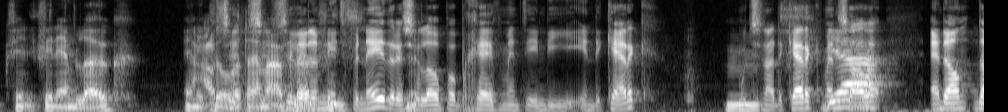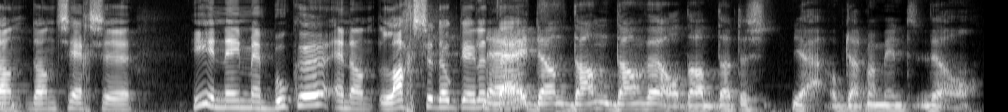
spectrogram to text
ik vind, ik vind hem leuk. En ik Nou, wil ze dat hij me ook ze willen hem niet vernederen. Ze lopen op een gegeven moment in, die, in de kerk. Moeten ze naar de kerk met Ja. z'n allen. En dan, dan, dan zegt ze, hier, neem mijn boeken. En dan lacht ze het ook de hele Nee, tijd. dan, dan, dan wel. Dan, dat is, ja, op dat moment wel.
